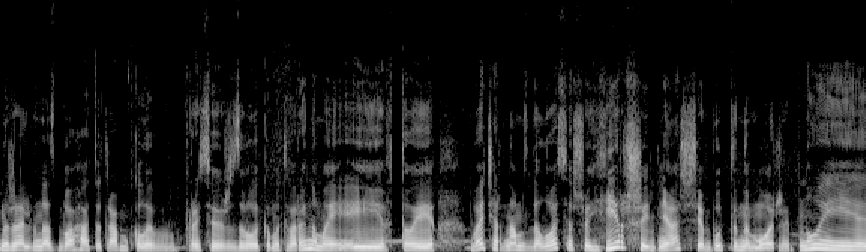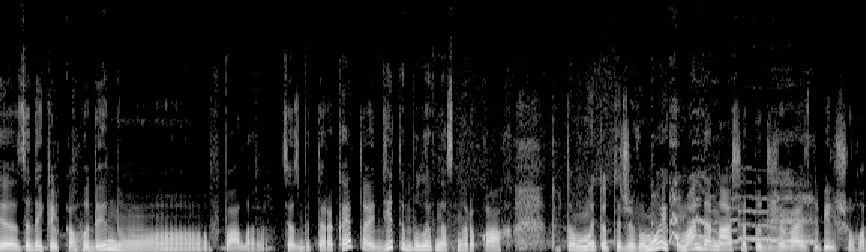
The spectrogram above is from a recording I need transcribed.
На жаль, в нас багато травм, коли працюєш з великими тваринами, і в той вечір нам здалося, що гірше дня ще бути не може. Ну і за декілька годин впала ця збита ракета. Діти були в нас на руках. Тобто ми тут і живемо, і команда наша тут живе здебільшого.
